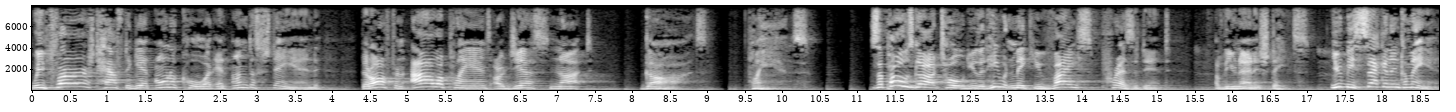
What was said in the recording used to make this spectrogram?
We first have to get on accord and understand that often our plans are just not God's plans. Suppose God told you that He would make you vice president of the United States. You'd be second in command.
